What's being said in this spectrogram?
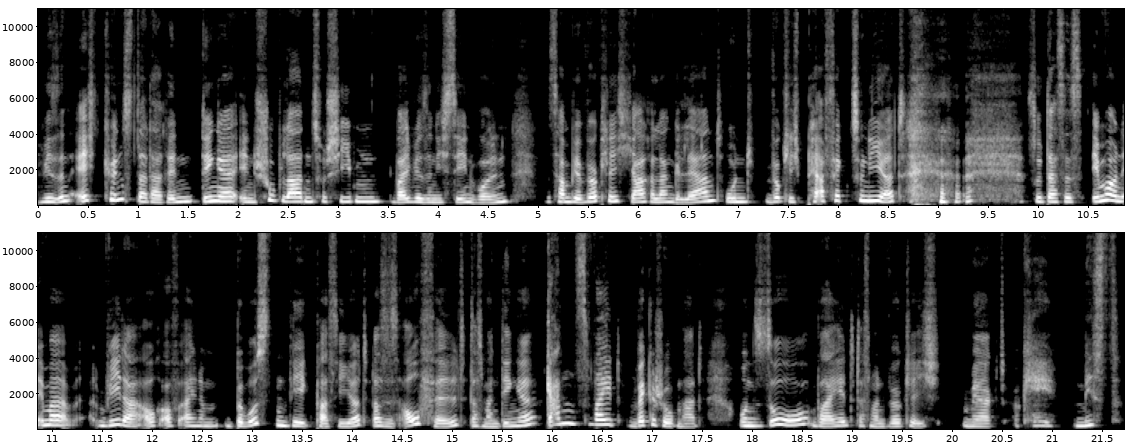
Wir sind echt Künstler darin, Dinge in Schubladen zu schieben, weil wir sie nicht sehen wollen. Das haben wir wirklich jahrelang gelernt und wirklich perfektioniert, so dass es immer und immer wieder auch auf einem bewussten Weg passiert, dass es auffällt, dass man Dinge ganz weit weggeschoben hat und so weit, dass man wirklich merkt, okay, Mist.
